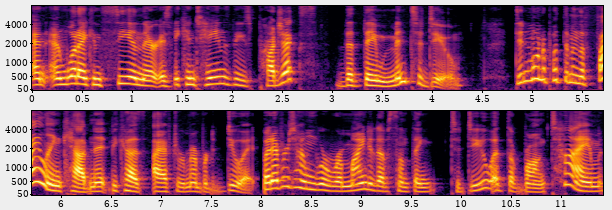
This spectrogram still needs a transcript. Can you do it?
And, and what I can see in there is it contains these projects that they meant to do didn't want to put them in the filing cabinet because I have to remember to do it. But every time we're reminded of something to do at the wrong time,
